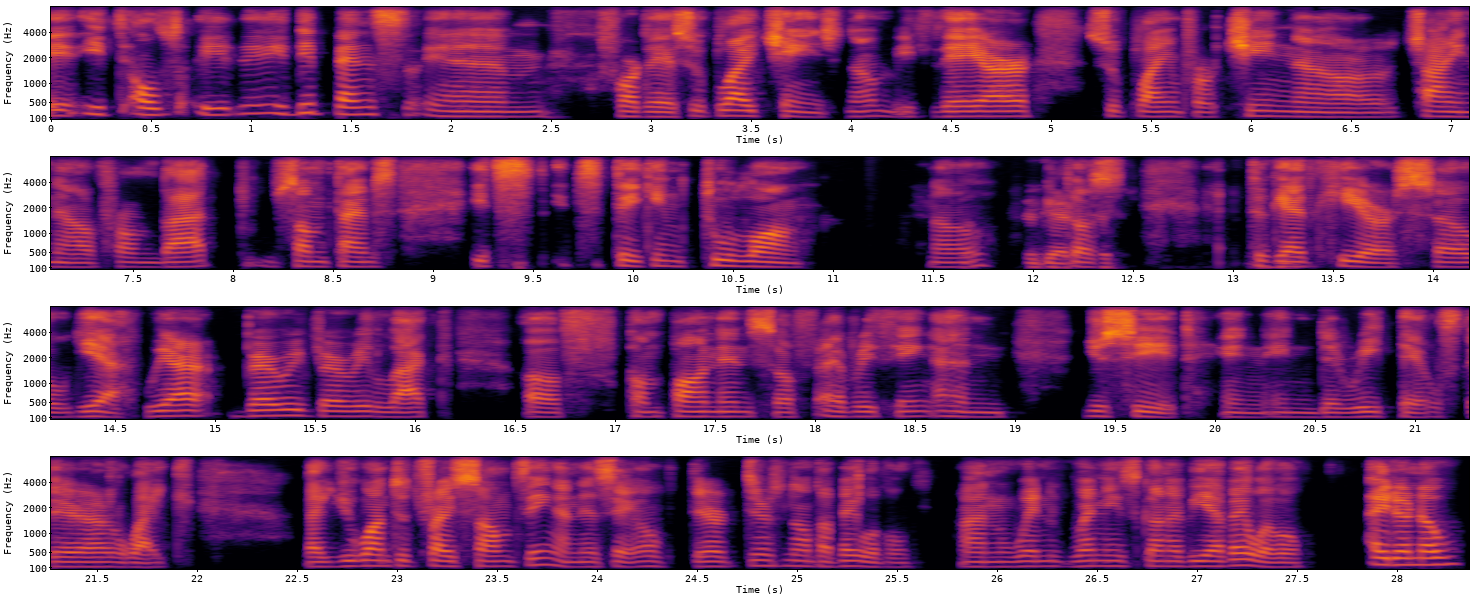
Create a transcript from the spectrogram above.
it, it also it, it depends um, for the supply chains no if they are supplying for china or china from that sometimes it's it's taking too long no mm, because to mm-hmm. get here. So yeah, we are very, very lack of components of everything. And you see it in, in the retails. There are like, like you want to try something and they say, oh, there, there's not available. And when, when it's gonna be available? I don't know.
